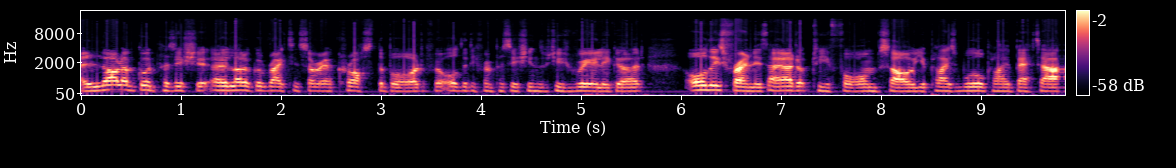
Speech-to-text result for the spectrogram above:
a lot of good position, a lot of good rating, sorry, across the board for all the different positions, which is really good. All these friendlies they add up to your form, so your players will play better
